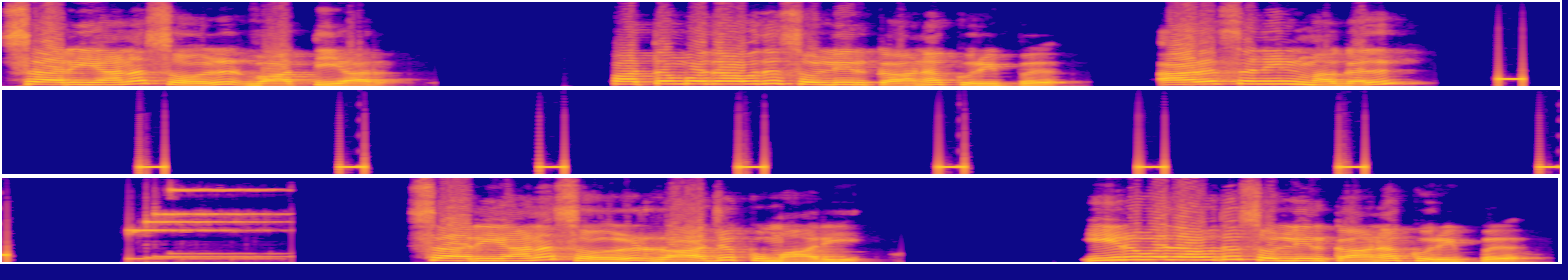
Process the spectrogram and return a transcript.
சரியான சொல் வாத்தியார். பத்தொன்பதாவது சொல்லிற்கான குறிப்பு. அரசனின் மகள். சரியான சொல் ராஜகுமாரி. இருபதாவது சொல்லிற்கான குறிப்பு.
